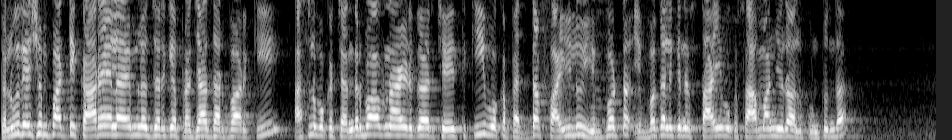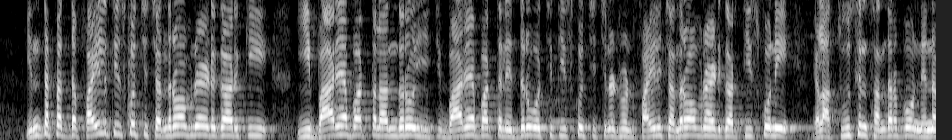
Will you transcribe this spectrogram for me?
తెలుగుదేశం పార్టీ కార్యాలయంలో జరిగే ప్రజా దర్బార్కి అసలు ఒక చంద్రబాబు నాయుడు గారి చేతికి ఒక పెద్ద ఫైలు ఇవ్వట ఇవ్వగలిగిన స్థాయి ఒక సామాన్యురాలకు ఉంటుందా? ఇంత పెద్ద ఫైల్ తీసుకొచ్చి చంద్రబాబు నాయుడు గారికి ఈ భార్యాభర్తలు అందరూ ఈ భార్యాభర్తలు ఇద్దరు వచ్చి తీసుకొచ్చి ఇచ్చినటువంటి ఫైల్ చంద్రబాబు నాయుడు గారు తీసుకొని ఇలా చూసిన సందర్భం నిన్న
